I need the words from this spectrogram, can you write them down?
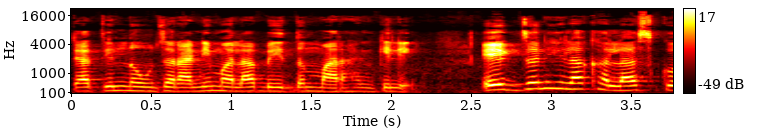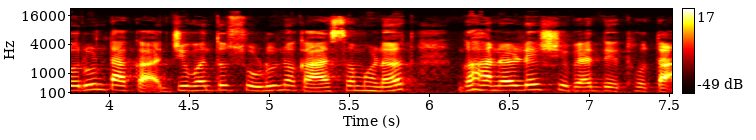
त्यातील नऊ जणांनी मला बेदम मारहाण केली. एक जण हिला खलास करून टाका जिवंत सोडू नका असं म्हणत घाणरडे शिव्यात देत होता.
